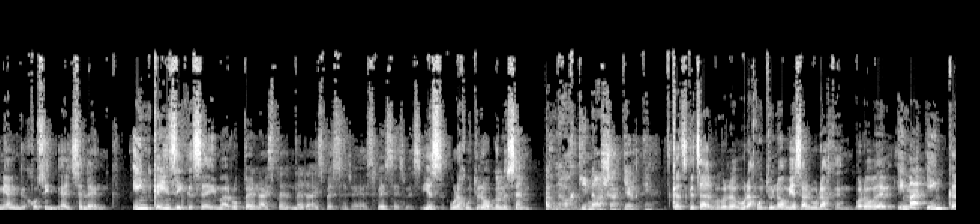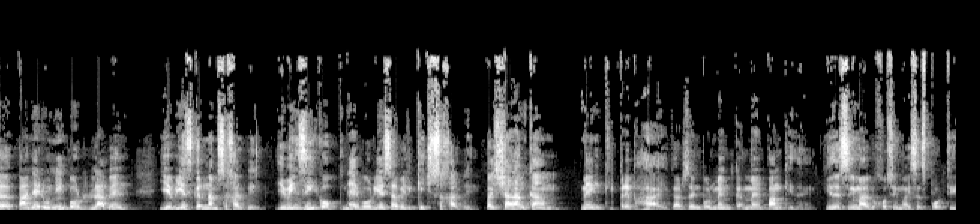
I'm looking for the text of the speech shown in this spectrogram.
միայն գխոսենք այցելենք ինքը ինձ գսե հիմա ռուպեն այսպես ները այսպես էր այսպես այսպես ես ուրախությունով գլսեմ նախկին աշակերտին կասկածար որ ուրախությունով ես ալ ուրախ եմ որովհետեւ հիմա ինքը բաներ ունի որ լավ են եւ ես կրնամ սխալվին եւ ինձ կօգնե որ ես ավելի քիչ սխալվի բայց շատ անգամ մենք իբրև հայ կարծենք որ մենք ամեն բան գիտենք ես հիմա խոսիմ այս սպորտի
